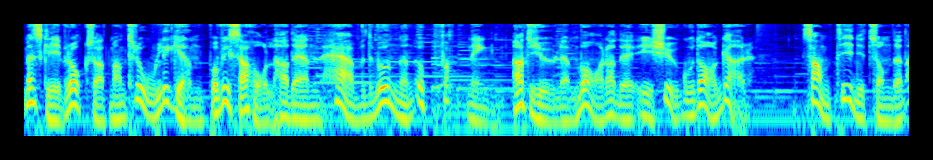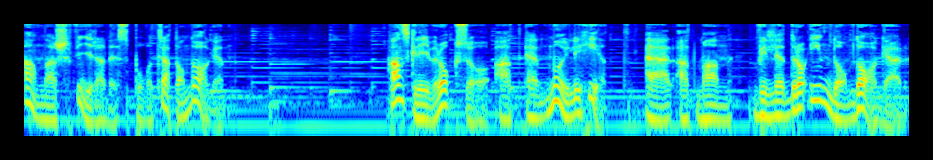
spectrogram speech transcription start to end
men skriver också att man troligen på vissa håll hade en hävdvunnen uppfattning att julen varade i 20 dagar samtidigt som den annars firades på trettondagen. Han skriver också att en möjlighet är att man ville dra in de dagar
